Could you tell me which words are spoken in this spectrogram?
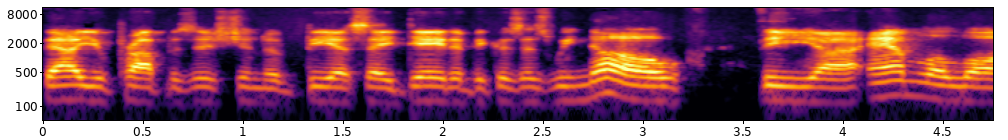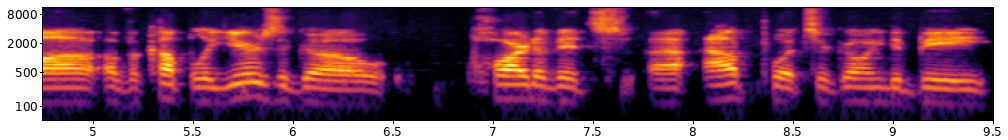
value proposition of BSA data, because as we know, the uh, AMLA law of a couple of years ago, part of its uh, outputs are going to be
